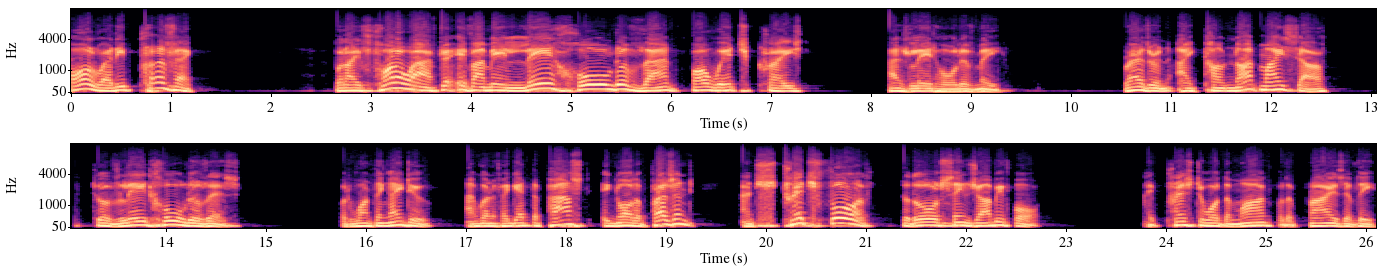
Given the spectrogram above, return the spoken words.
already perfect but I follow after if I may lay hold of that for which Christ has laid hold of me. Brethren, I count not myself to have laid hold of this. But one thing I do, I'm going to forget the past, ignore the present, and stretch forth to those things that are before. I press toward the mark for the prize of the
